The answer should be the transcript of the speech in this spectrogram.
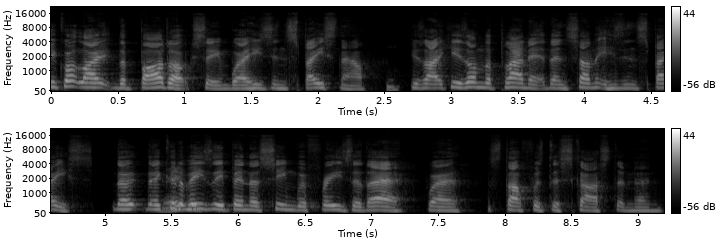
you've got like the Bardock scene where he's in space now. He's like, he's on the planet, and then suddenly he's in space. No, there could have easily been a scene with Frieza there where stuff was discussed, and then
